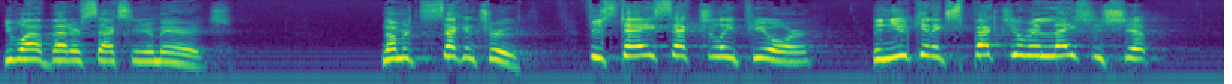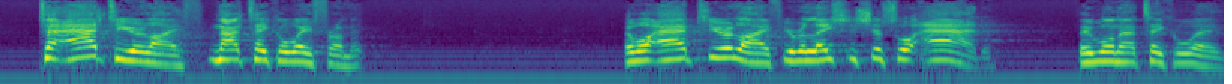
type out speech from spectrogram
you will have better sex in your marriage. Number second truth. If you stay sexually pure, then you can expect your relationship to add to your life, not take away from it. It will add to your life. Your relationships will add, they will not take away.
